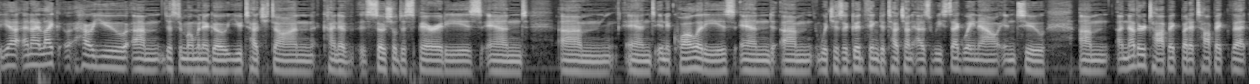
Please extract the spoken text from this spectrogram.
Yeah, and I like how you um, just a moment ago you touched on kind of social disparities and um, and inequalities, and um, which is a good thing to touch on as we segue now into um, another topic, but a topic that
